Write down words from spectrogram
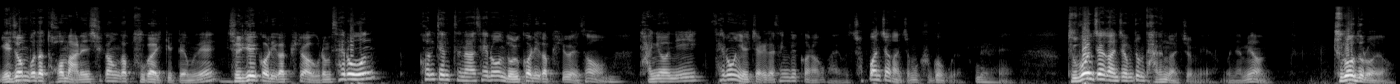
예전보다 더 많은 시간과 부가 있기 때문에 즐길 거리가 필요하고 그럼 새로운 컨텐츠나 새로운 놀거리가 필요해서 당연히 새로운 일자리가 생길 거라고 봐요. 첫 번째 관점은 그거고요. 네. 두 번째 관점은 좀 다른 관점이에요. 뭐냐면 줄어들어요.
